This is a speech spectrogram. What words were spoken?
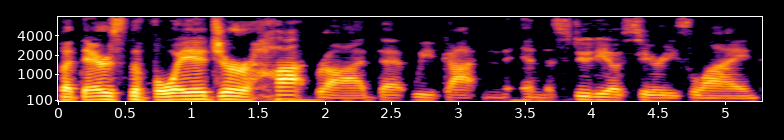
But there's the Voyager hot rod that we've gotten in the Studio Series line.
